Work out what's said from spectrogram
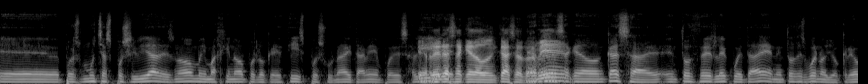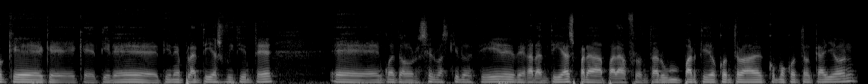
Eh, pues muchas posibilidades, ¿no? Me imagino, pues lo que decís, pues Unai también puede salir. Herrera eh, se ha quedado en casa Herrera también. se ha quedado en casa, eh, entonces le cuenta en. Entonces, bueno, yo creo que, que- que tiene, tiene plantilla suficiente eh, en cuanto a las reservas, quiero decir, de garantías para, para afrontar un partido contra, como contra el Cayón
